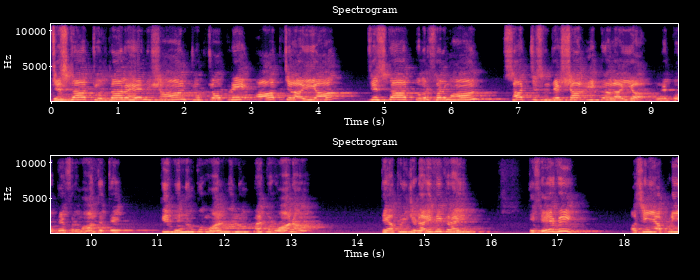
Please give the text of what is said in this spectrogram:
ਜਿਸ ਦਾ ਝੁਲਦਾ ਰਹੇ ਨਿਸ਼ਾਨ ਚੁੱਪ ਚੌਪੜੀ ਆਪ ਚਲਾਈਆ ਜਿਸ ਦਾ ਤੁਰ ਫਰਮਾਨ, ਸੱਚ ਸੰਦੇਸ਼ਾ ਇੱਕ ਲਾਈਆ ਉਹਨੇ ਤੁਹਾਡੇ ਫਰਮਾਨ ਦਿੱਤੇ ਕਿ ਮੈਨੂੰ ਭਗਵਾਨ ਮੰਨੋ, ਮੈਂ ਭਗਵਾਨ ਹਾਂ ਤੇ ਆਪਣੀ ਜੁਨਾਈ ਵੀ ਕਰਾਈ ਤੇ ਫਿਰ ਵੀ ਅਸੀਂ ਆਪਣੀ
